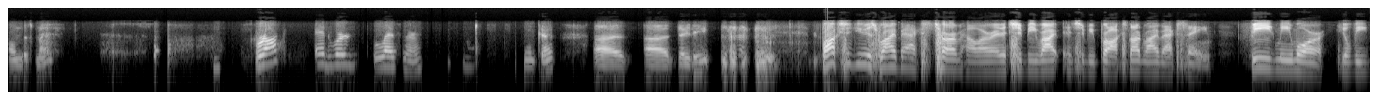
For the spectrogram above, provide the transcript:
on this match? Brock Edward Lesnar. Okay. Uh, uh, JD. Brock should use Ryback's term, however, and it should be Ry- it should be Brock's, not Ryback saying, "Feed me more." He'll be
